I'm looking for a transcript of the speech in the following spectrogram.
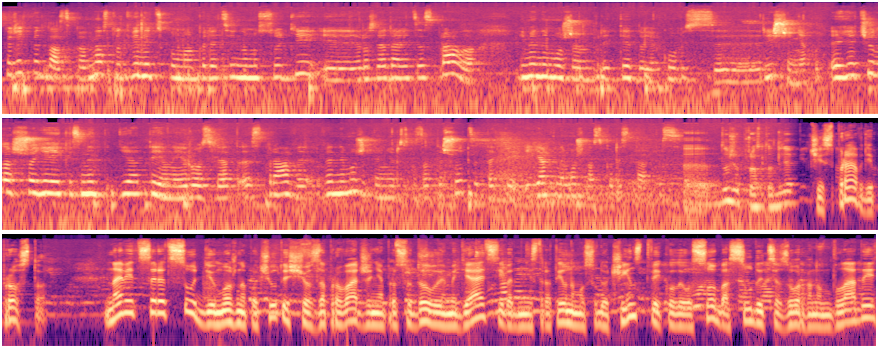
Скажіть, будь ласка, в нас тут в Вінницькому апеляційному суді е, розглядається справа, і ми не можемо прийти до якогось е, рішення. Е, Я чула, що є якийсь медіативний розгляд е, справи. Ви не можете мені розказати, що це таке і як не можна скористатися? Дуже просто для чи справді просто. Навіть серед суддів можна почути, що запровадження просудової медіації в адміністративному судочинстві, коли особа судиться з органом влади,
